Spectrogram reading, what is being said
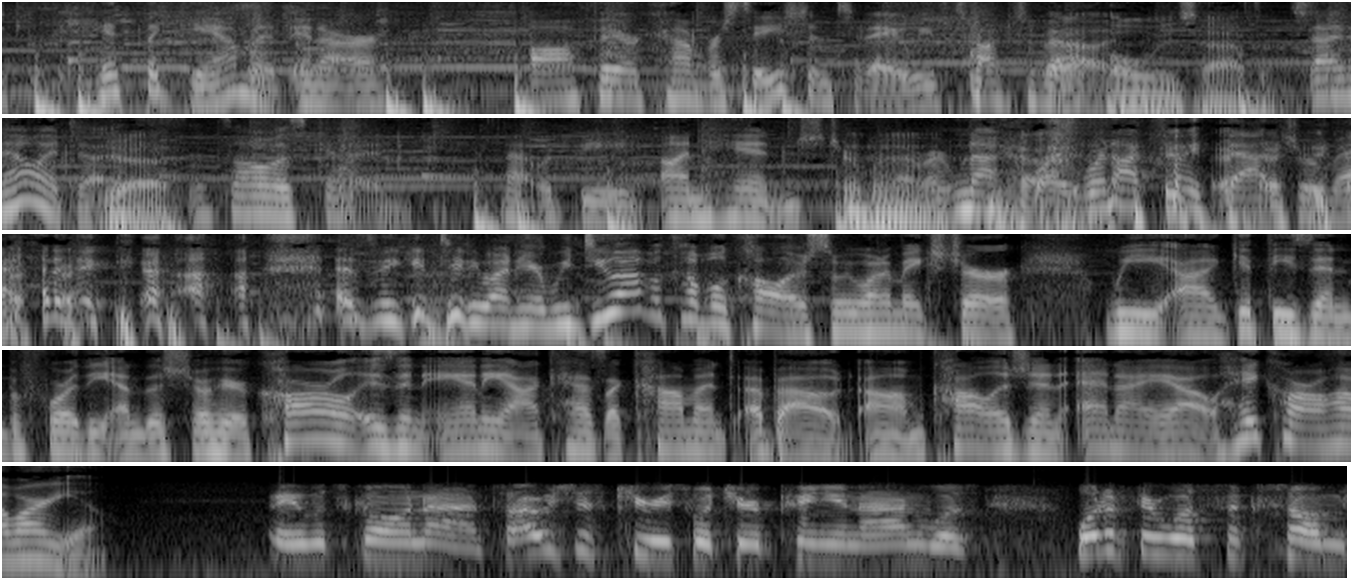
Like hit the gamut in our off-air conversation today. We've talked about. That always happens. I know it does. Yeah. It's always good. That would be unhinged or whatever. Not Yeah. quite. We're not quite that dramatic. As we continue on here, we do have a couple callers, so we want to make sure we uh, get these in before the end of the show here. Carl is in Antioch, has a comment about um, college and NIL. Hey, Carl, how are you? Hey, what's going on? So I was just curious what your opinion on was. What if there was some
